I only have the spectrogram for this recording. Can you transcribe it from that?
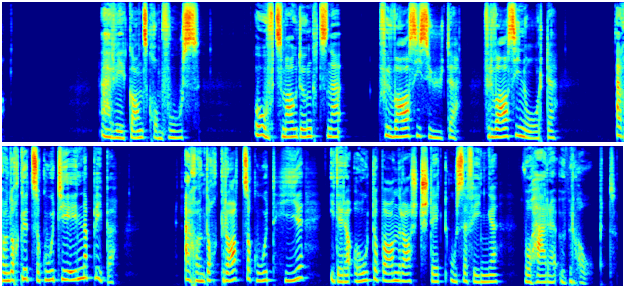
Er wird ganz konfus. Und auf einmal dünkt es ihn, für was in Süden, für was in Norden. Er kann doch gut so gut hier innen bleiben. Er kann doch gerade so gut hier in dieser Autobahnraststätte herausfinden, woher überhaupt.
